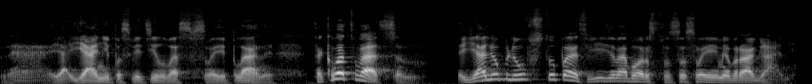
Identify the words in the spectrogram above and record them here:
Да, я, я не посвятил вас в свои планы. Так вот, Ватсон, я люблю вступать в единоборство со своими врагами.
